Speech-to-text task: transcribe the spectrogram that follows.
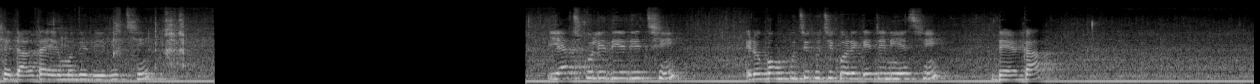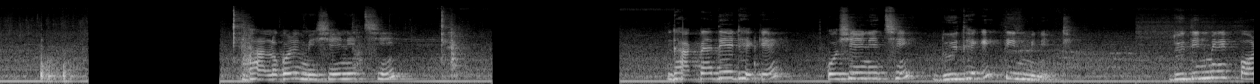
সে ডালটা এর মধ্যে দিয়ে দিচ্ছি। পেঁয়াজ কুলি দিয়ে দিচ্ছি। এরকম কুচি কুচি করে কেটে নিয়েছি। দেড় কাপ। ভালো করে মিশিয়ে নিচ্ছি। ঢাকনা দিয়ে ঢেকে কষিয়ে নিচ্ছি দুই থেকে তিন মিনিট। দুই তিন মিনিট পর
